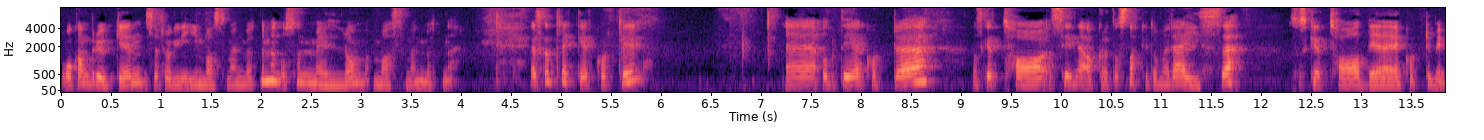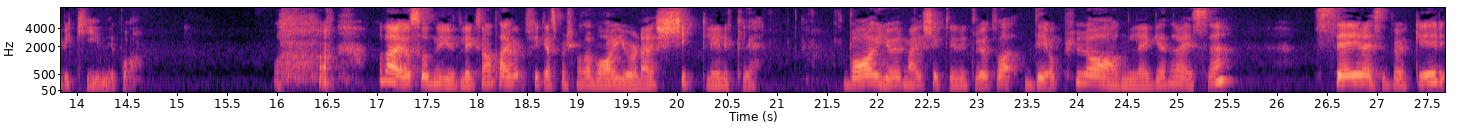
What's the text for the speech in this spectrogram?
og kan bruke den selvfølgelig i mastermind-møtene, men også mellom mastermind-møtene. Jeg skal trekke et kort til. Uh, og det kortet da skal jeg ta, Siden jeg akkurat har snakket om reise, så skal jeg ta det kortet med bikini på. Og det er jo så nydelig. ikke sant? Her fikk jeg spørsmålet hva gjør deg skikkelig lykkelig. Hva gjør meg skikkelig lykkelig? Vet du hva? Det å planlegge en reise, se i reisebøker,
